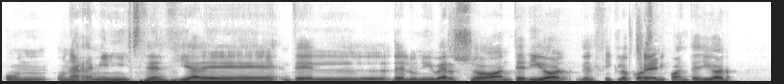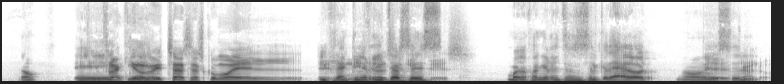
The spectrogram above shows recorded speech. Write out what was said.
un- una reminiscencia de- del, del universo anterior, del ciclo cósmico anterior, ¿no? y Eh, Franklin que- Richards es como el. Y Franklin Richards es- Bueno, Franklin Richards es el creador, ¿no? Eh, es el, claro.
